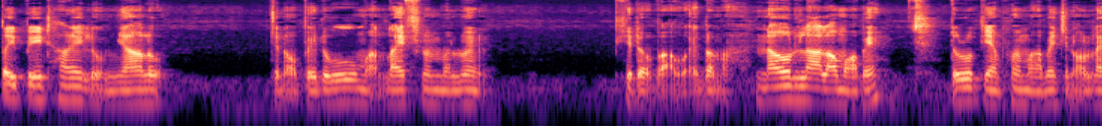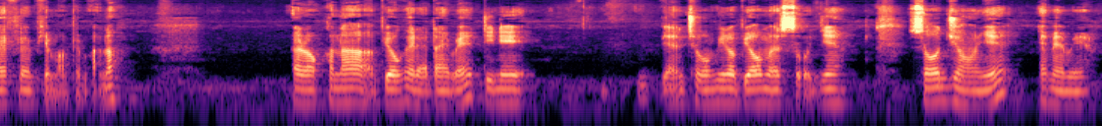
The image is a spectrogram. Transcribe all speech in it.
ပိတ်ပေးထားတဲ့လို့များလို့ကျွန်တော်ဘယ်လို့မှ live လွှင့်မလွှင့်ဖြစ်တော့ပါဘူးအဲ့ဘက်မှာနောက်လာလောက်မှာပဲသူတို့ပြန်ဖွင့်မှာပဲကျွန်တော် live လွှင့်ဖြစ်မှာဖြစ်ပါနော်အဲ့တော့ခဏပြောခဲ့တဲ့အတိုင်းပဲဒီနေ့ပြန်ခြုံပြီးတော့ပြောမယ်ဆိုရင်စောဂျွန်ရဲ့ MMA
